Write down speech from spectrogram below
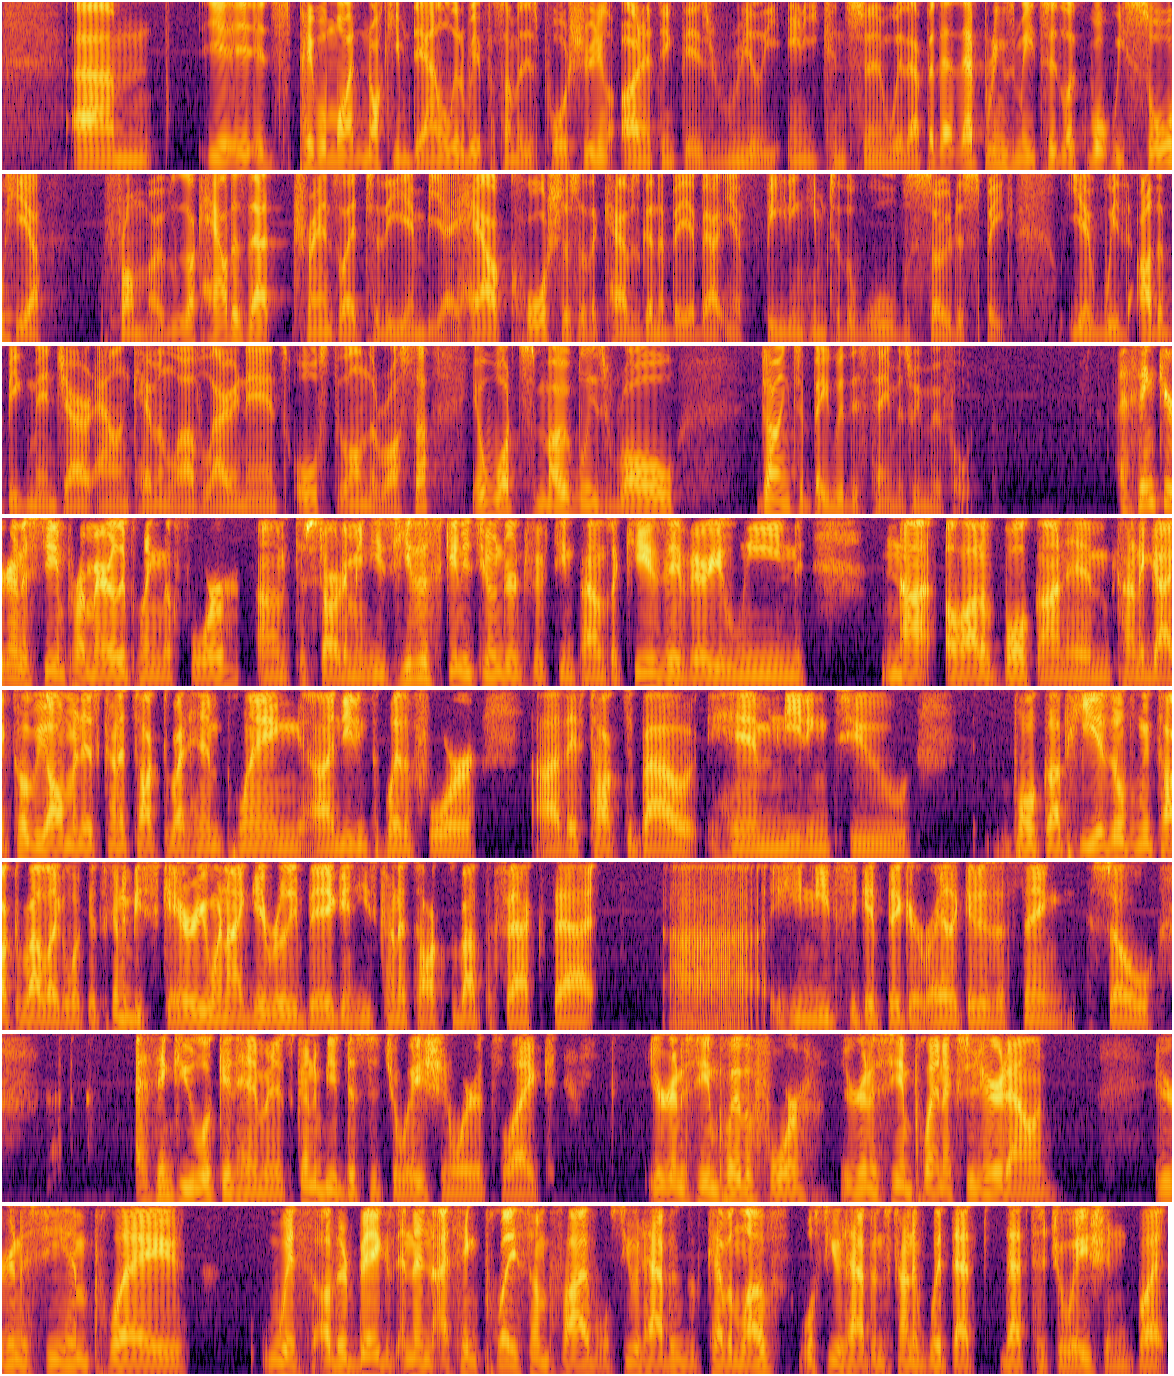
um, it's people might knock him down a little bit for some of this poor shooting. I don't think there's really any concern with that. But that, that brings me to like what we saw here from Mobley. Like, how does that translate to the NBA? How cautious are the Cavs going to be about you know feeding him to the wolves, so to speak? Yeah, with other big men, Jarrett Allen, Kevin Love, Larry Nance, all still on the roster. You know, what's Mobley's role? Going to be with this team as we move forward? I think you're going to see him primarily playing the four um, to start. I mean, he's he's a skinny 215 pounds. Like he is a very lean, not a lot of bulk on him kind of guy. Koby Altman has kind of talked about him playing, uh, needing to play the four. Uh, they've talked about him needing to bulk up. He has openly talked about like, look, it's going to be scary when I get really big, and he's kind of talked about the fact that uh, he needs to get bigger, right? Like it is a thing. So I think you look at him and it's going to be this situation where it's like you're going to see him play the four. You're going to see him play next to Jarrett Allen. You're going to see him play with other bigs, and then I think play some five. We'll see what happens with Kevin Love. We'll see what happens kind of with that that situation. But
